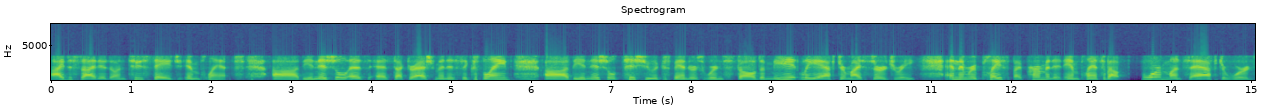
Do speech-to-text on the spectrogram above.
I decided on two stage implants. Uh, the initial, as, as Dr. Ashman has explained, uh, the initial tissue expanders were installed immediately after my surgery and then replaced by permanent implants about four months afterwards.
